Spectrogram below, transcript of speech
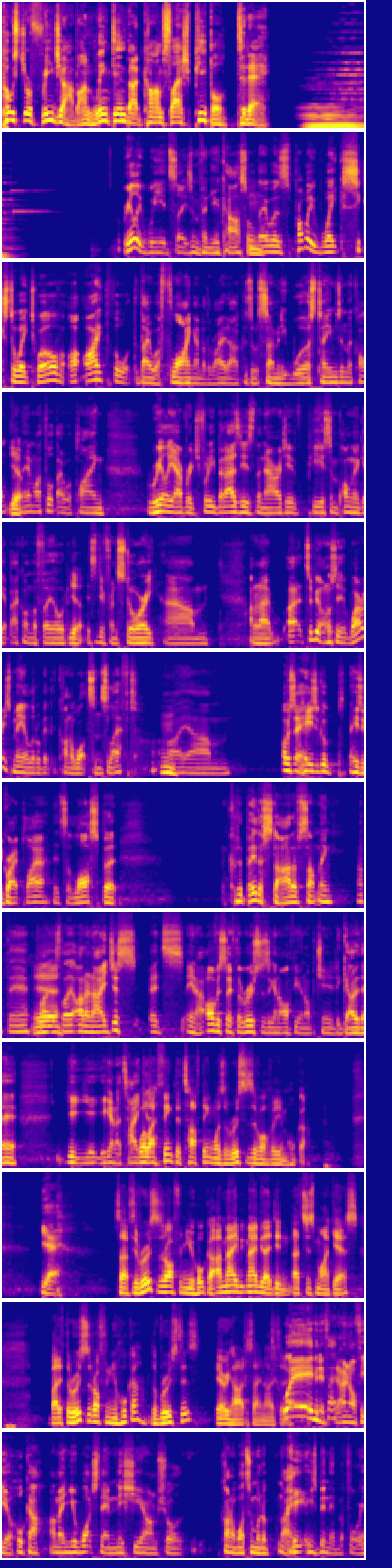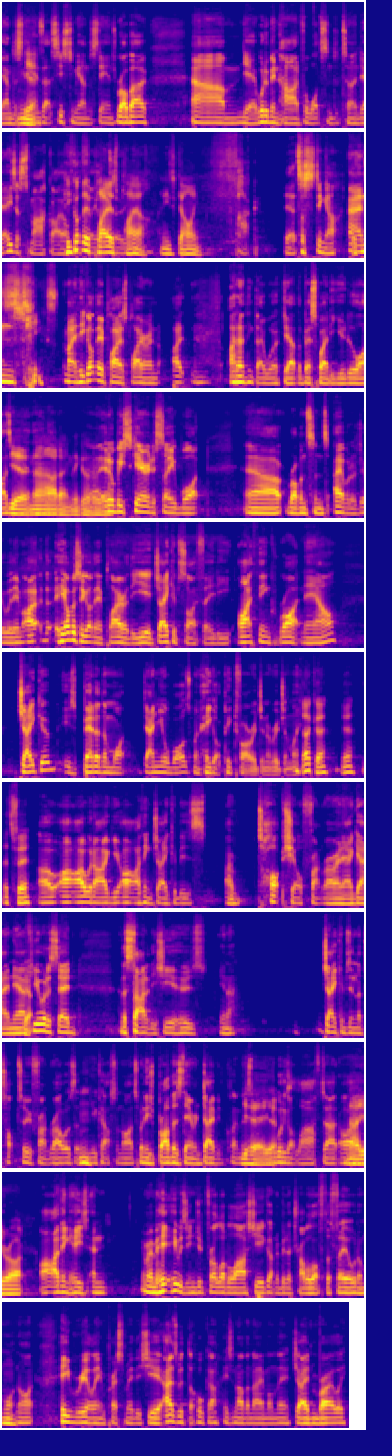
Post your free job on linkedin.com/people slash people today. really weird season for Newcastle. Hmm. There was probably week six to week twelve. I, I thought that they were flying under the radar because there were so many worse teams in the comp Yep. than them. I thought they were playing really average footy, but as is the narrative, Pearce and Ponga get back on the field. Yep. It's a different story. Um, I don't know. Uh, to be honest, with you, it worries me a little bit that Connor Watson's left. Hmm. I um, obviously he's a good, he's a great player. It's a loss, but could it be the start of something? up there. Yeah. Players I don't know. It just it's you know obviously if the Roosters are going to offer you an opportunity to go there, you, you, you're going to take it. Well, it. I think the tough thing was the Roosters have offered him hooker. yeah. So if the Roosters are offering you hooker, uh, maybe maybe they didn't. That's just my guess. But if the Roosters are offering you hooker, the Roosters very hard to say no to. Well, even if they don't offer you a hooker, I mean, you watch them this year. I'm sure Connor Watson would have. Like, he, he's been there before. He understands Yeah. that system. He understands Robbo. Um, yeah, it would have been hard for Watson to turn down. He's a smart guy. he got the their players too. player, and he's going. Fuck. Yeah, it's a stinger. And stinks. mate, he got their players player, and I, I don't think they worked out the best way to utilise him. Yeah, no. I don't think so. Uh, it'll be scary to see what uh, Robinson's able to do with him. I, th- he obviously got their player of the year, Jacob Saifiti. I think right now, Jacob is better than what Daniel was when he got picked for Origin originally. Okay, yeah, that's fair. I, I, I would argue, I, I think Jacob is a top shelf front row in our game. Now, Yep. if you would have said at the start of this year, who's, you know, Jacob's in the top two front rowers at the Newcastle Knights when his brother's there and David Klemmer Mm. Yeah, there, yeah. he would have got laughed at. No, you're right. I, I think he's and you remember he, he was injured for a lot of last year, got in a bit of trouble off the field Mm. and whatnot. He really impressed me this year. As with the hooker, he's another name on there, Jayden Brailey.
